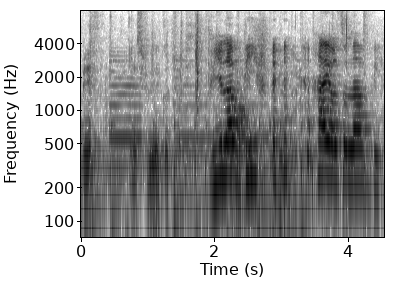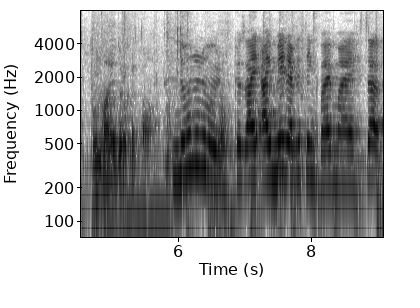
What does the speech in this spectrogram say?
beef is really good choice. You love Wow. beef. I also love beef. 돈 많이 들었겠다. No, no, no. No? Because I, I made everything by myself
